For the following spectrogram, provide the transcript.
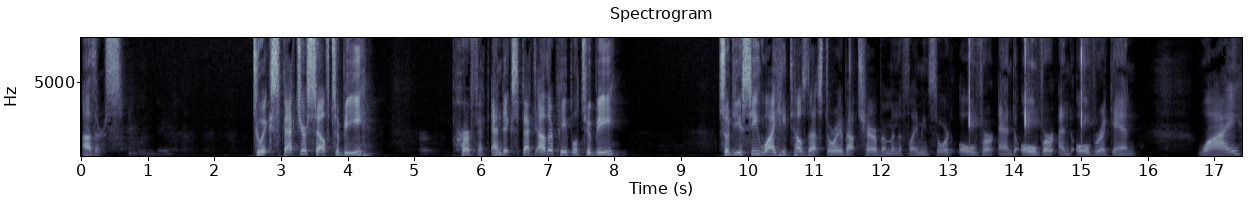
others. To expect yourself to be perfect and expect other people to be. So, do you see why he tells that story about cherubim and the flaming sword over and over and over again? Why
